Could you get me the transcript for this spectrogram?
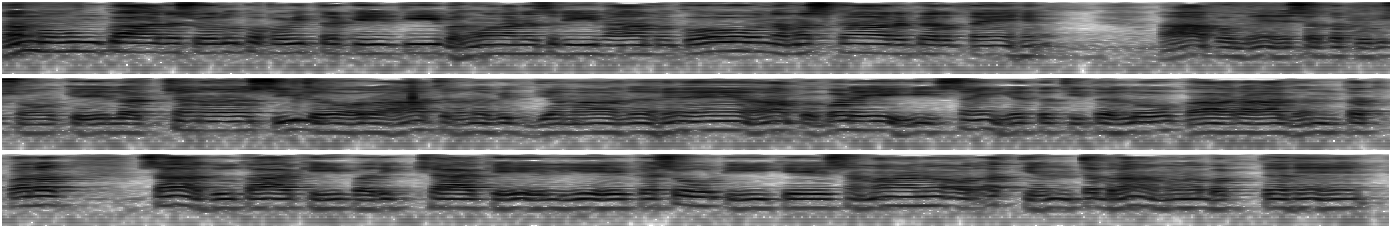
हम ओंकार स्वरूप पवित्र कीर्ति भगवान श्री राम को नमस्कार करते हैं। आप में सतपुरुषों के लक्षण शील और आचरण विद्यमान है। आप बड़े ही संयत चित लोकाराधन तत्पर साधुता की परीक्षा के लिए कसोटी के समान और अत्यंत ब्राह्मण भक्त हैं।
